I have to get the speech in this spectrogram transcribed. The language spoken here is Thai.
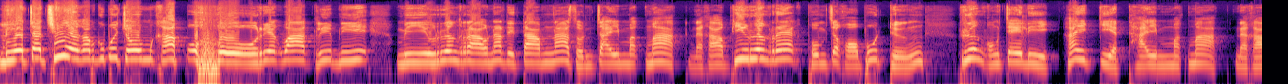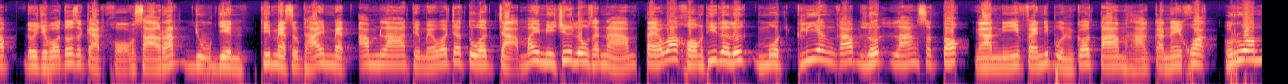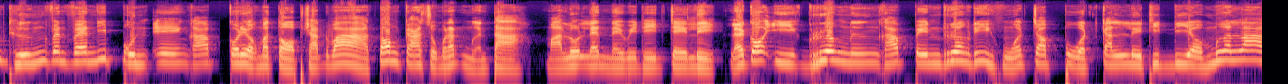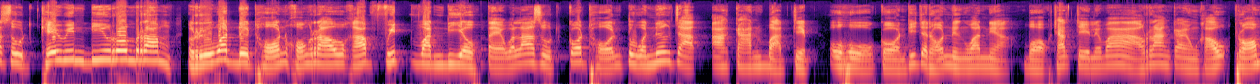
เหลือจะเชื่อครับคุณผู้ชมครับ โอ้โห เรียกว่าคลิปนี้มีเรื่องราวน่าติดตามน่าสนใจมาก ๆนะครับ ที่เรื่องแรกผมจะขอพูดถึง เรื่องของเจลีกให้เกียรติไทยมากๆนะครับโดยเฉพาะต้นสกัดของสารัฐอยู่เย็น ที่แมตช์สุดท้ายแมตช์อำลา ถึงแม้ว่าเจ้าตัวจะไม่มีชื่อลงสนาม แต่ว่าของที่ระลึกหมดเกลี้ยงครับ ลดล้างสต็อก งานนี้แฟนญี่ปุ่นก็ตามหากันให้ควัก รวมถึงแฟนๆญี่ปุ่นเองครับ ก็ได้ออกมาตอบชัดว่าต้องการสมนัตเหมือนตา มาโลดเล่นในเวทีเจลีกแล้วก็อีกเรื่องหนึ่งครับ เป็นเรื่องที่หัวจะปวดกันเลยทีเดียว เมื่อล่าสุดเควินดีรมรัมหรือว่าเดอะถอนของเราครับ ฟิตวันเดียว แต่ว่าล่าสุดก็ถอนตัวเนื่องจากอาการบาดเจ็บ โอ้โห ก่อนที่จะถอนหนึ่งวันเนี่ย บอกชัดเจนเลยว่าร่างกายของเขาพร้อม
